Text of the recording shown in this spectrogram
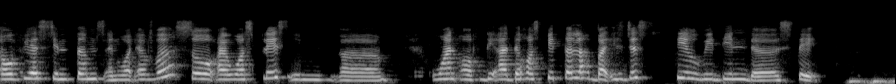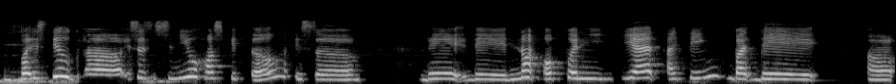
obvious symptoms and whatever. So I was placed in uh, one of the other hospital lah, but it's just still within the state. But it's still uh, it's a, it's a new hospital. It's a they they not open yet I think, but they uh,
